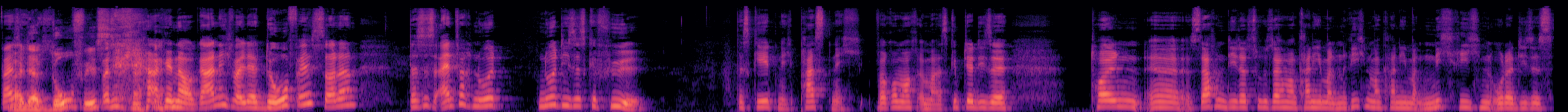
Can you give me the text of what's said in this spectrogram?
weil der nicht, doof ist. Weil Ja, genau, gar nicht, weil der doof ist, sondern das ist einfach nur, nur dieses Gefühl. Das geht nicht, passt nicht, warum auch immer. Es gibt ja diese tollen äh, Sachen, die dazu sagen, man kann jemanden riechen, man kann jemanden nicht riechen oder dieses,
